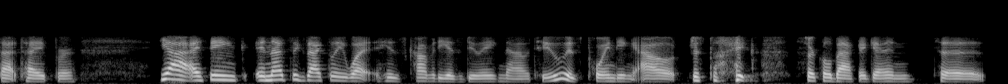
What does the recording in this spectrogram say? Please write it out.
that type or yeah, I think and that's exactly what his comedy is doing now too, is pointing out just to like circle back again to,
